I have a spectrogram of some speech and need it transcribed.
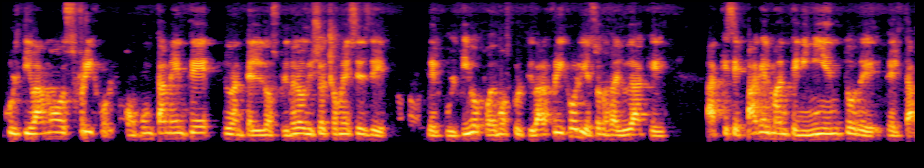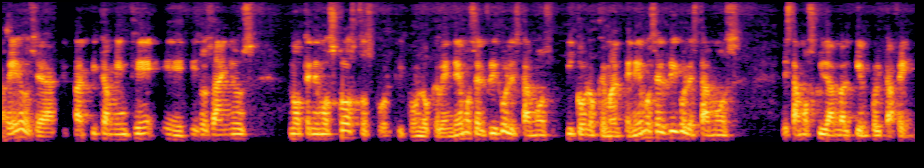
cultivamos frijol conjuntamente durante los primeros 18 meses de, del cultivo, podemos cultivar frijol y eso nos ayuda a que, a que se pague el mantenimiento de, del café, o sea, prácticamente eh, esos años no tenemos costos porque con lo que vendemos el frijol estamos y con lo que mantenemos el frijol estamos, estamos cuidando al tiempo el café.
